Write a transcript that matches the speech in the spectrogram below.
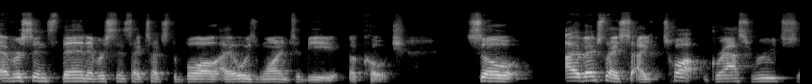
ever since then, ever since I touched the ball, I always wanted to be a coach. So I eventually I, I taught grassroots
